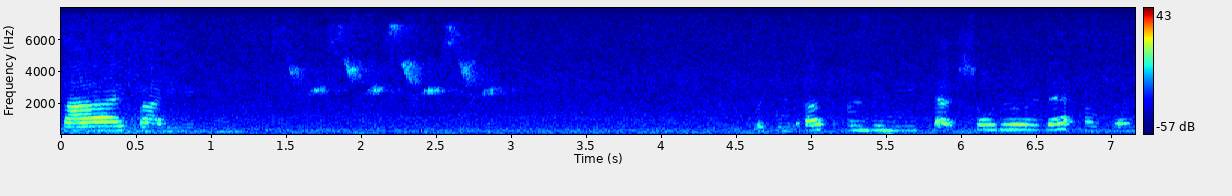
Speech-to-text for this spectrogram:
side body again. Looking up underneath that shoulder or that elbow.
